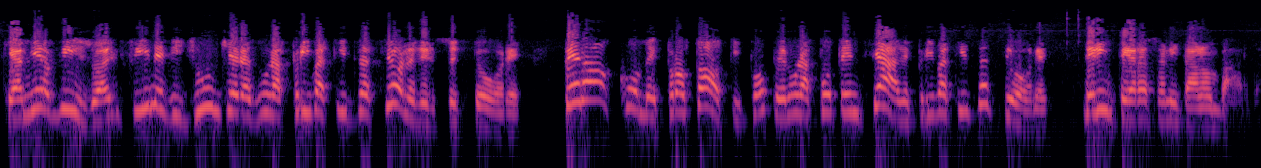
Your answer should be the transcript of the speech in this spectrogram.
che a mio avviso ha il fine di giungere ad una privatizzazione del settore, però come prototipo per una potenziale privatizzazione dell'intera sanità lombarda.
